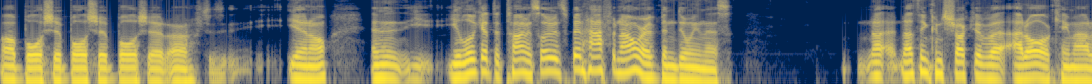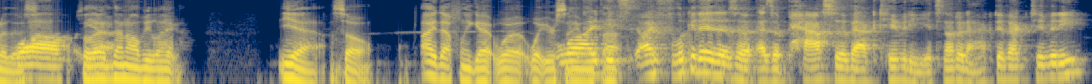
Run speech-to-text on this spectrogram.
Oh, bullshit, bullshit, bullshit. Oh, you know, and then you, you look at the time. It's like, it's been half an hour I've been doing this. No, nothing constructive uh, at all came out of this. Wow. So yeah. then I'll be like, yeah. So I definitely get what what you're saying. Well, I, it's I look at it as a as a passive activity. It's not an active activity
